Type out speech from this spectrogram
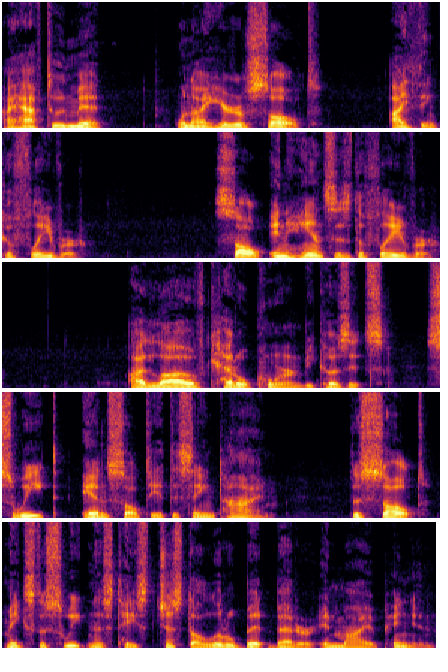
I have to admit, when I hear of salt, I think of flavor. Salt enhances the flavor. I love kettle corn because it's sweet and salty at the same time. The salt makes the sweetness taste just a little bit better, in my opinion.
